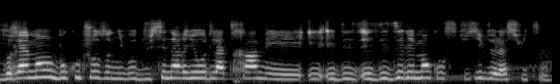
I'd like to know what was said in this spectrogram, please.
vraiment beaucoup de choses au niveau du scénario, de la trame et, des, éléments constitutifs de la suite, en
